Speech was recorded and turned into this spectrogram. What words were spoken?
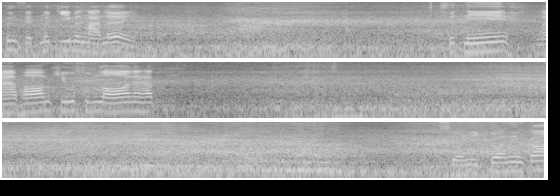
เพิ่งเสร็จเมื่อกี้มันมาเลย ชุดนี้มาพร้อมคิ้วซุ้มล้อนะครับ ส่วนอีกตัวนึงก็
